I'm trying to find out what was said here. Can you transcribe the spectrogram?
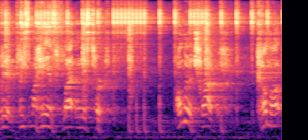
ahead, place my hands flat on this turf. I'm gonna travel. Come up.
